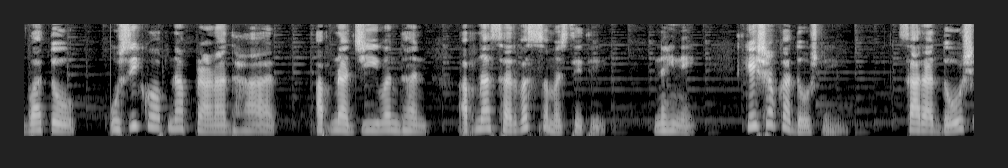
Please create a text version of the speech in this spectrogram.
वह तो उसी को अपना प्राणाधार, अपना जीवन धन, अपना सर्वस्व समझती थी। नहीं नहीं, केशव का दोष नहीं। सारा दोष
